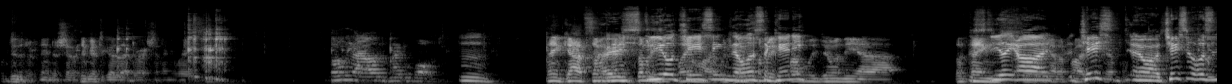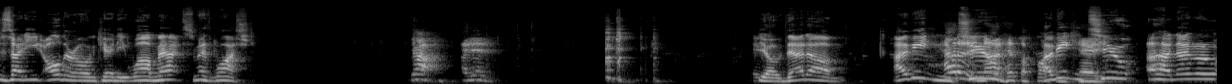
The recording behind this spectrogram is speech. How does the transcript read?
We'll do the tornado shit. I think we have to go that direction, anyways. Lonely Island, Michael Bolton. Mm. Thank God, somebody. Are somebody's steal chasing hard, which the means Alyssa Kenny? Probably doing the uh, the thing. Stealing, so uh, be Chase, know, Chase and Alyssa decided to eat all their own candy while Matt Smith watched. Yeah, I did. Yo, that um, I've eaten How did two. it not hit the fucking I've eaten cake? two uh nine one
